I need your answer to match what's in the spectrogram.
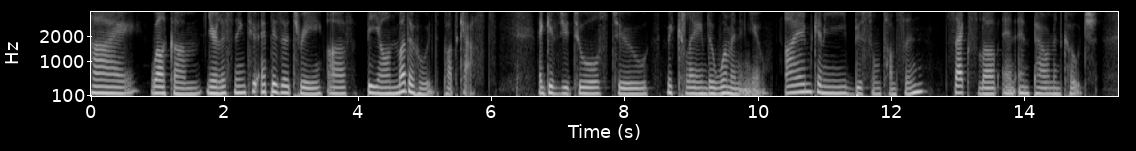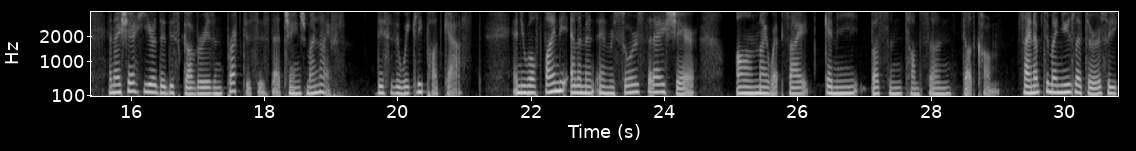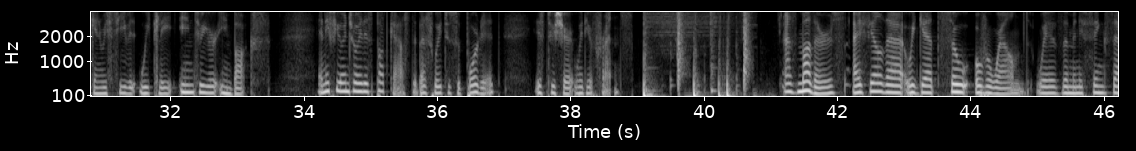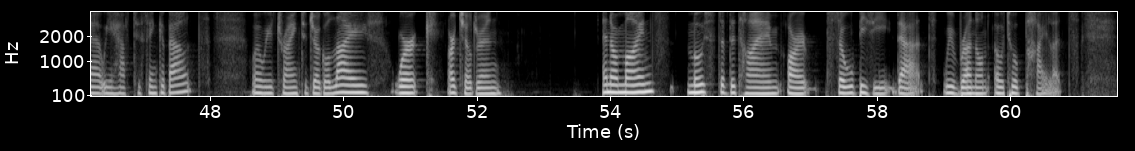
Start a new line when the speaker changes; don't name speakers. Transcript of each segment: Hi, welcome. You're listening to episode three of Beyond Motherhood podcast that gives you tools to reclaim the woman in you. I'm Camille Busson Thompson, sex, love, and empowerment coach, and I share here the discoveries and practices that changed my life. This is a weekly podcast, and you will find the element and resource that I share on my website, camillebussonThompson.com. Sign up to my newsletter so you can receive it weekly into your inbox. And if you enjoy this podcast, the best way to support it is to share it with your friends. As mothers, I feel that we get so overwhelmed with the many things that we have to think about when we're trying to juggle life, work, our children. And our minds, most of the time, are so busy that we run on autopilot.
